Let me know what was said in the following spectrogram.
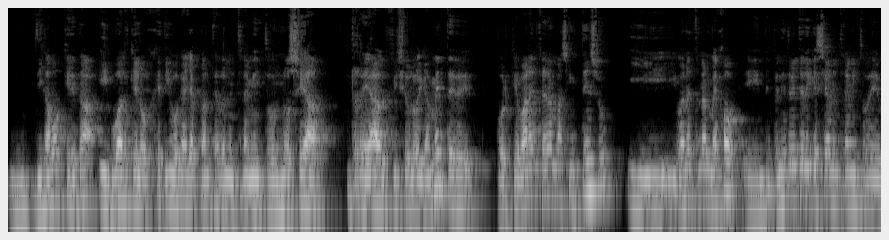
digamos que da igual que el objetivo que haya planteado el entrenamiento no sea real fisiológicamente, porque van a entrenar más intenso y van a entrenar mejor, e independientemente de que sea un entrenamiento de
